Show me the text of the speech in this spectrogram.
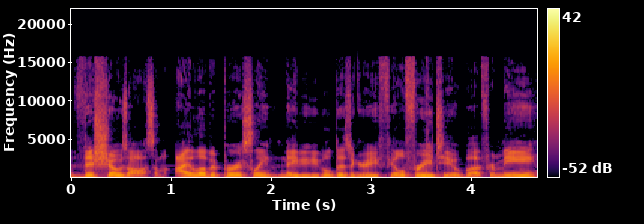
this show's awesome. I love it personally. Maybe people disagree, feel free to, but for me,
